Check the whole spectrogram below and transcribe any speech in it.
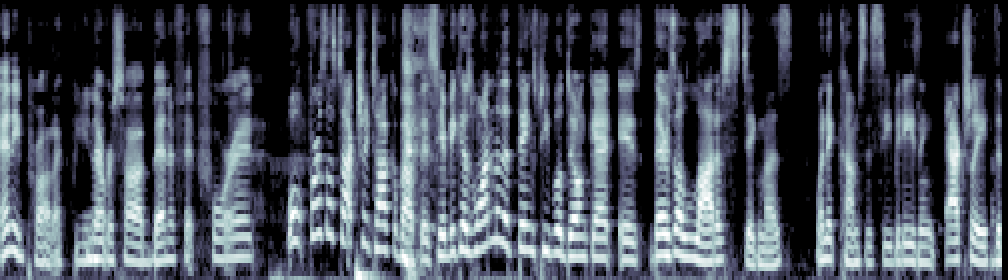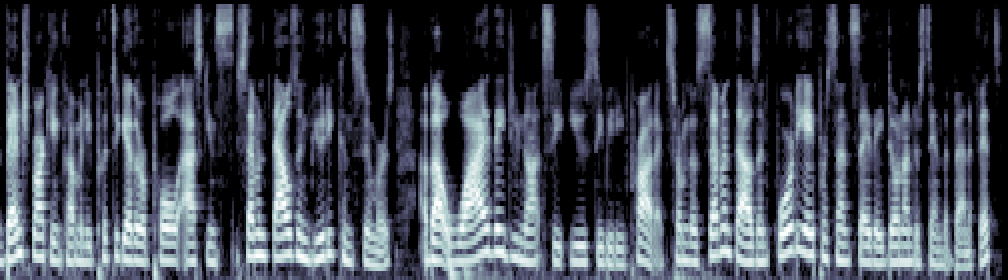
any product, but you No. never saw a benefit for it. Well, first let's actually talk about this here because one of the things people don't get is there's a lot of stigmas when it comes to CBDs. And actually, the benchmarking company put together a poll asking 7,000 beauty consumers about why they do not see, use CBD products. From those 7,000, 48% say they don't understand the benefits,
